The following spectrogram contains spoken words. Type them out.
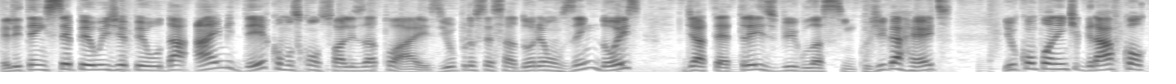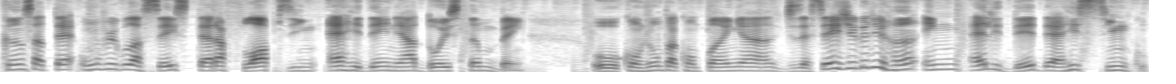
Ele tem CPU e GPU da AMD como os consoles atuais, e o processador é um Zen 2 de até 3,5 GHz, e o componente gráfico alcança até 1,6 teraflops em RDNA2 também. O conjunto acompanha 16 GB de RAM em LDDR5.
